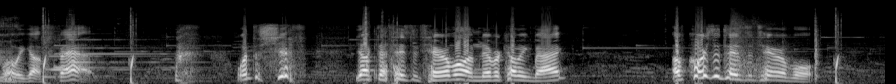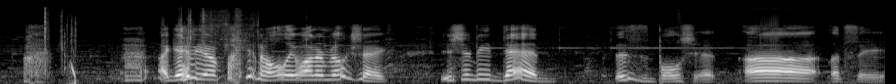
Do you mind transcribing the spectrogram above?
Whoa, he got fat. what the shit? Yuck, that tasted terrible. I'm never coming back. Of course it tasted terrible. I gave you a fucking holy water milkshake. You should be dead. This is bullshit. Uh, let's see.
